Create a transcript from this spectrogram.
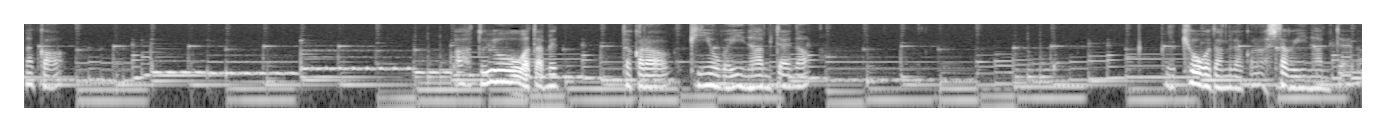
なんかあ土曜はダメだから金曜がいいなみたいな。今日がダメだから明日がいいなみたいな。な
